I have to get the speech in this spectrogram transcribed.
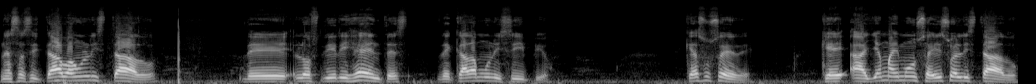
necesitaba un listado de los dirigentes de cada municipio. ¿Qué sucede? Que allá en Maimón se hizo el listado,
